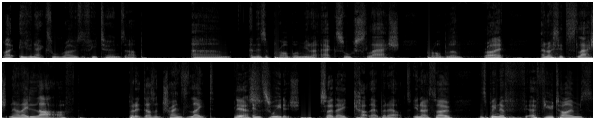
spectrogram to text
like, even Axl Rose, if he turns up um, and there's a problem, you know, Axl slash problem, right? And I said slash. Now they laughed, but it doesn't translate Yes. in Swedish. So they cut that bit out, you know. So there's been a, f- a few times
